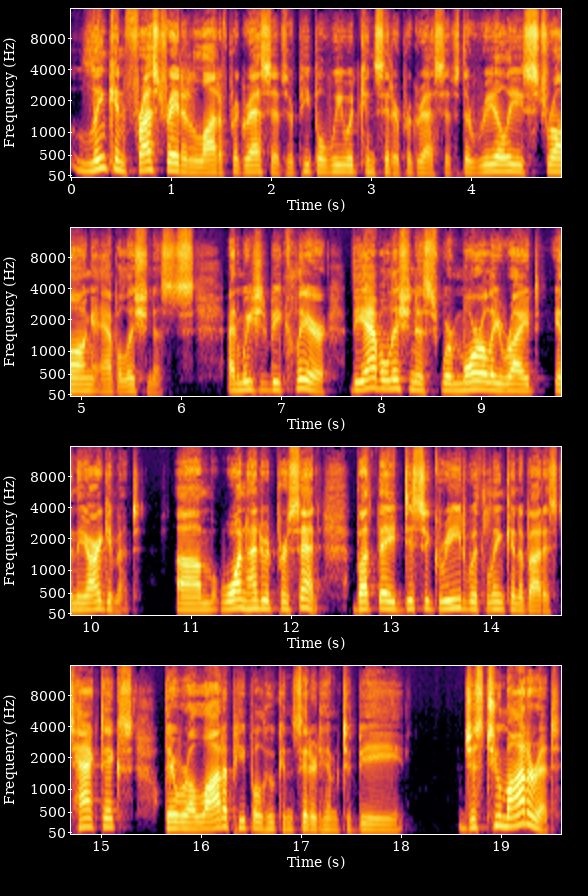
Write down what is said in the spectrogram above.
lincoln frustrated a lot of progressives or people we would consider progressives the really strong abolitionists. And we should be clear the abolitionists were morally right in the argument um, 100%. But they disagreed with Lincoln about his tactics. There were a lot of people who considered him to be just too moderate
